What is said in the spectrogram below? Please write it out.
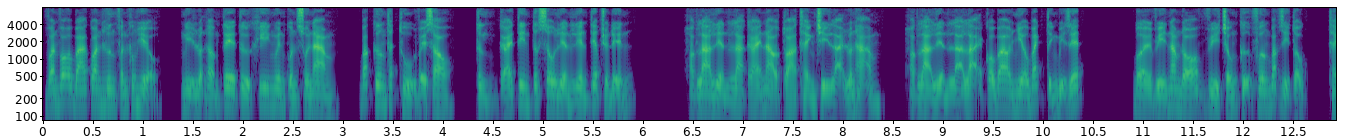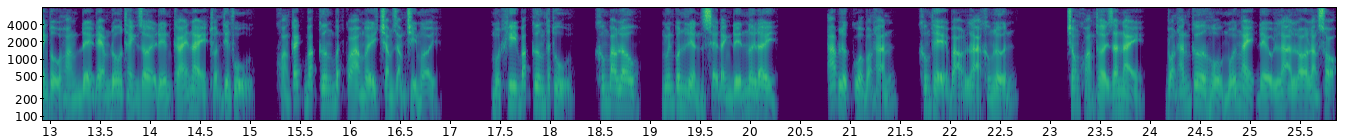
văn võ bá quan hưng phấn không hiểu nghị luận ẩm tê từ khi nguyên quân xuôi nam bắc cương thất thủ về sau từng cái tin tức sâu liền liên tiếp chuyển đến hoặc là liền là cái nào tòa thành trì lại luân hãm hoặc là liền là lại có bao nhiêu bách tính bị giết bởi vì năm đó vì chống cự phương bắc dị tộc thành tổ hoàng để đem đô thành rời đến cái này thuận tiên phủ khoảng cách bắc cương bất quá mấy trăm dặm chỉ mời một khi bắc cương thất thủ không bao lâu nguyên quân liền sẽ đánh đến nơi đây áp lực của bọn hắn không thể bảo là không lớn trong khoảng thời gian này bọn hắn cơ hồ mỗi ngày đều là lo lắng sọ,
